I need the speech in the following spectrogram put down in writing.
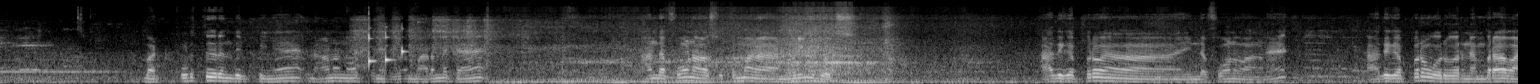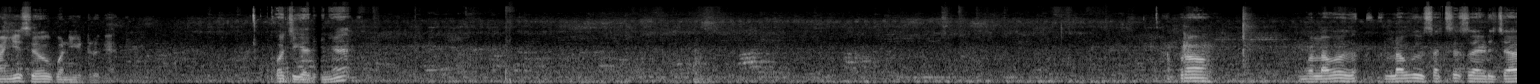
பட் கொடுத்துருந்துருப்பீங்க. நானும் நோட் பண்ணியிருக்கேன். மறந்துட்டேன். அந்த ஃபோன் சுத்தமாக நொறுங்கி போச்சு. அதுக்கப்புறம் இந்த ஃபோனு வாங்கினேன். அதுக்கப்புறம் ஒரு ஒரு நம்பராக வாங்கி சேவ் பண்ணிக்கிட்டு இருக்கேன். கோச்சிக்காதீங்க. அப்புறம் உங்கள் லவ் லவ் சக்ஸஸ் ஆகிடுச்சா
